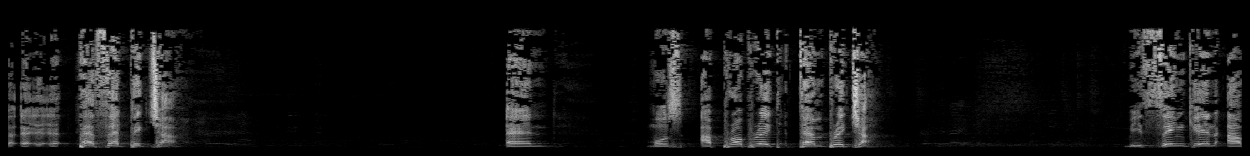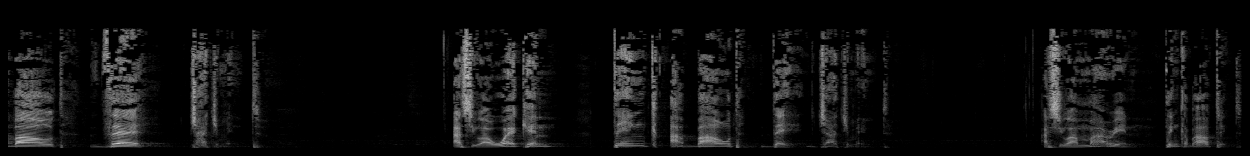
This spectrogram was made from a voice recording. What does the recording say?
A, a, a perfect picture. And most appropriate temperature. Be thinking about the judgment. As you are working, think about the judgment. As you are marrying, think about it.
